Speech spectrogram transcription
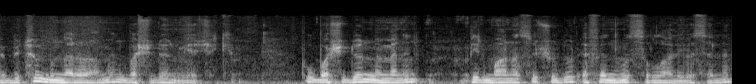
Ve bütün bunlara rağmen başı dönmeyecek. Bu başı dönmemenin bir manası şudur. Efendimiz sallallahu aleyhi ve sellem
